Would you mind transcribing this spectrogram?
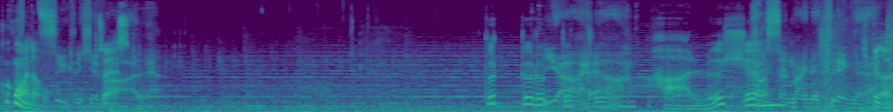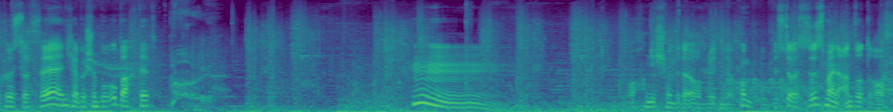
Gucken wir mal da oben. Zuerst. Du, du, du, ja, Herr. Hallöchen. Ich bin euer größter Fan, ich habe euch schon beobachtet. Hm. Och, nicht schon wieder eure Blöden. Da komm, wisst ihr was? Das ist meine Antwort drauf.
